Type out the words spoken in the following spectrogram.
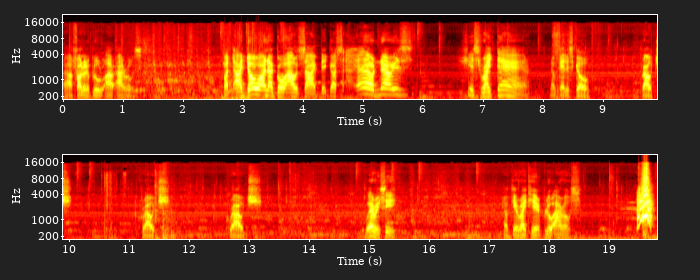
Uh, follow the blue ar arrows. But I don't wanna go outside because oh no, is she's right there. Okay, let's go. Crouch. Crouch. Crouch. Where is he? Okay, right here, blue arrows. Ah!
